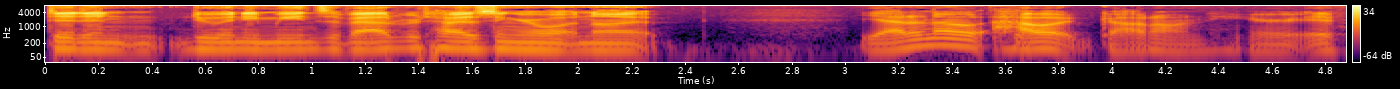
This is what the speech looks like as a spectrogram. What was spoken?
didn't do any means of advertising or whatnot. Yeah, I don't know how it got on here. If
